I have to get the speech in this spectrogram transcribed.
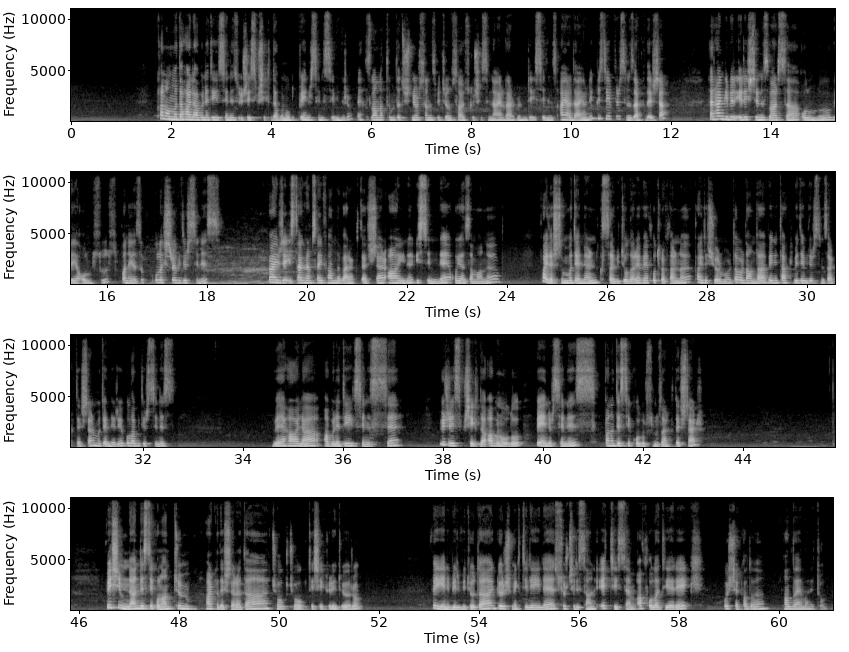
Kanalıma da hala abone değilseniz ücretsiz bir şekilde abone olup beğenirseniz sevinirim. Ve hızlı anlatımı da düşünüyorsanız videonun sağ üst köşesinde ayarlar bölümünde istediğiniz ayarda ayarlayıp izleyebilirsiniz arkadaşlar. Herhangi bir eleştiriniz varsa olumlu veya olumsuz bana yazıp ulaştırabilirsiniz. Ayrıca Instagram sayfam da var arkadaşlar. Aynı isimle Oya Zamanı paylaştığım modellerin kısa videoları ve fotoğraflarını paylaşıyorum orada. Oradan da beni takip edebilirsiniz arkadaşlar. Modelleri bulabilirsiniz. Ve hala abone değilseniz ise ücretsiz bir şekilde abone olup beğenirseniz bana destek olursunuz arkadaşlar. Ve şimdiden destek olan tüm arkadaşlara da çok çok teşekkür ediyorum. Ve yeni bir videoda görüşmek dileğiyle sürçülisan ettiysem affola diyerek hoşçakalın. Allah'a emanet olun.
